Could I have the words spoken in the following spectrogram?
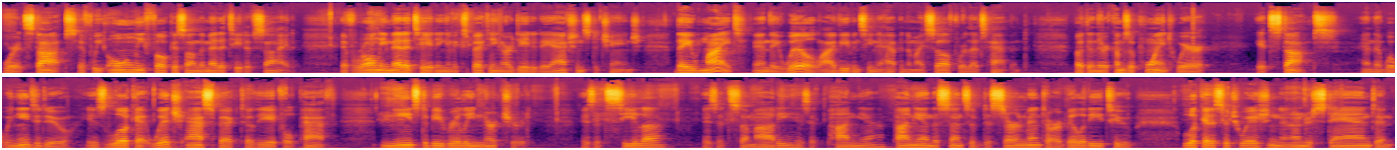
where it stops if we only focus on the meditative side. If we're only meditating and expecting our day to day actions to change, they might and they will. I've even seen it happen to myself where that's happened. But then there comes a point where it stops and then what we need to do is look at which aspect of the Eightfold Path needs to be really nurtured. Is it Sila? Is it Samadhi? Is it Panya? Panya in the sense of discernment, our ability to look at a situation and understand and,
